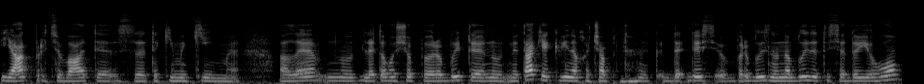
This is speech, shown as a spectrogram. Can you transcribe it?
як працювати з такими кіньми. Але ну, для того, щоб робити ну, не так, як він, а хоча б десь приблизно наблизитися до його.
